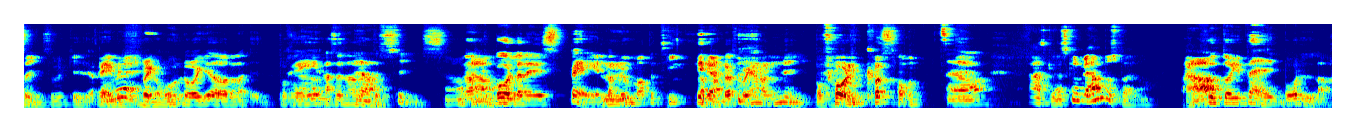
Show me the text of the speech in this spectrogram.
syns så mycket. Rebic springer under och gör den bred, alltså när han Ja. inte syns. Ja. När bollen är i spel, när Mm. domaren inte tittar. Ja. Då springer han och nyper folk och sånt. Ja. Han ska, ska bli handbollsspelare. Han Ja. skjuter iväg bollar.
